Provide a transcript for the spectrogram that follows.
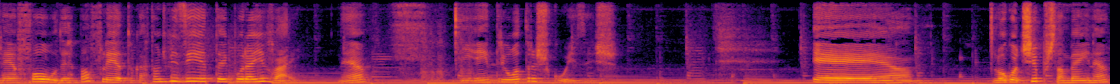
né? Folder, panfleto, cartão de visita e por aí vai, né? Entre outras coisas. É... Logotipos também, né?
